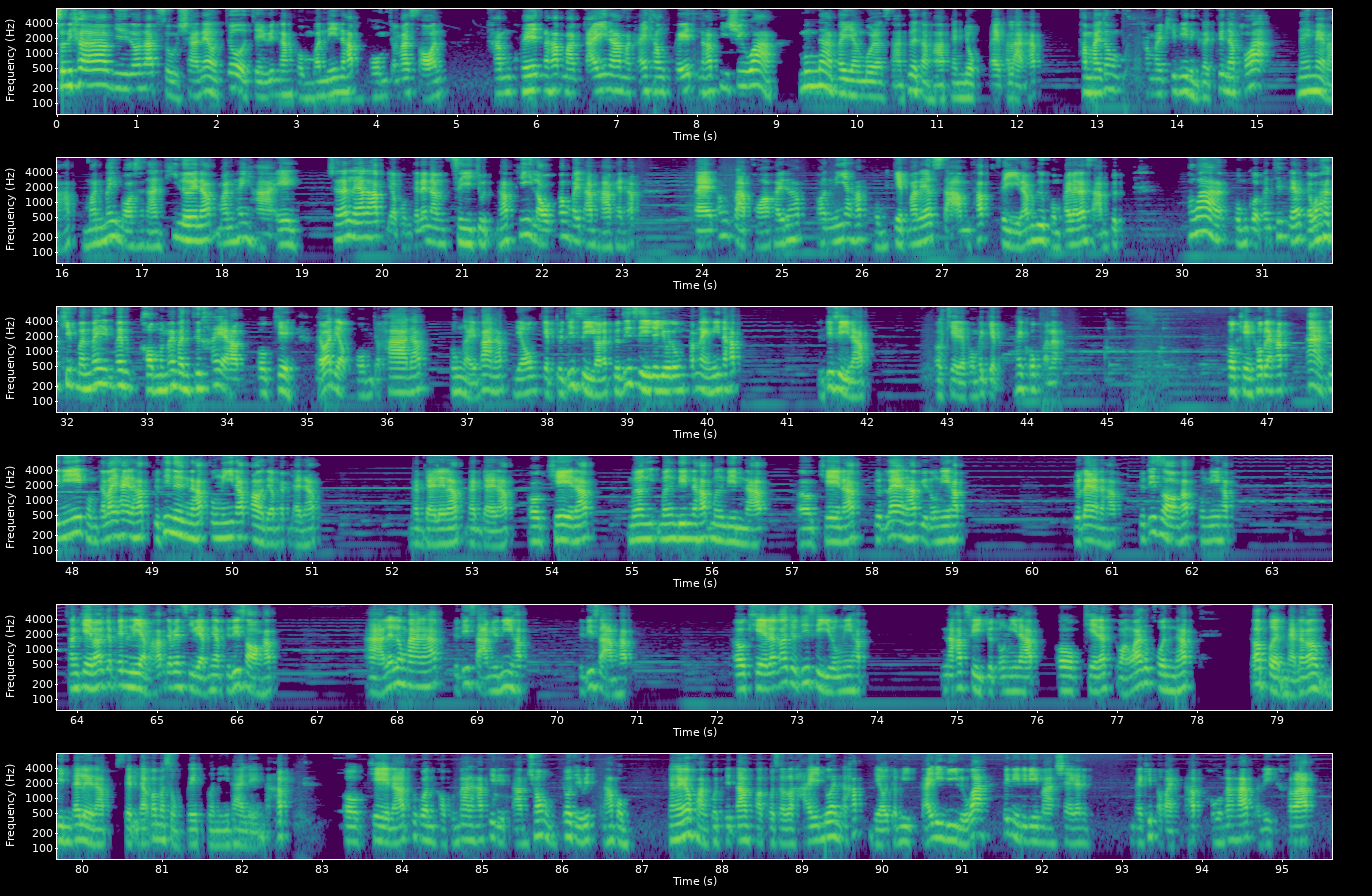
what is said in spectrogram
สวัสดีครับยินดีต้อนรับสู่ช anel โจเจวิทนะครับผมวันนี้นะครับ ผมจะมาสอนทำเควสนะครับ มาไกด์นะมาไกด์ทำเควสนะครับ ที่ชื่อว่ามุ่งหน้าไปยังโบราณสถานเพื่อตามหาแผ่นหยกแปลกประหลาดครับทำไมต้องทำไมคลิปนี้ถึงเกิดขึ้นนะเพราะว่าในแมปครับมันไม่บอกสถานที่เลยนะครับ มันให้หาเอง ฉะนั้นแล้วนะครับ เดี๋ยวผมจะแนะนำ4จุดนะครับ ที่เราต้องไปตามหาแผ่นนะครับ แต่ต้องกราบขออภัยด้วยครับ ตอนนี้ครับ ผมเก็บมาแล้ว3ทับ4นะคือผมไปมาแล้ว3จุด เพราะว่าผมกดบันทึกแล้ว แต่ว่าคลิปมันไม่ไม่คอมมันไม่บันทึกให้อะครับ โอเค แต่ว่าเดี๋ยวผมจะพานะครับ ตรงไหนบ้างนะครับ เดี๋ยวเก็บจุดที่สี่ก่อนนะจุดที่สี่จะอยู่ตรงตำแหน่งนี้นะครับ จุดที่สี่นะครับ โอเค เดี๋ยวผมไปเก็บให้ครบก่อนนะโอเค ครบแล้วครับ อ่า ทีนี้ผมจะไล่ให้นะครับ จุดที่หนึ่งนะครับ ตรงนี้นะครับอ๋อเดี๋ยวแบบใหญ่นะครับแบบใหญ่เลยนะครับแบบใหญ่นะครับ โอเคนะครับ เมืองเมืองดินนะครับ เมืองดินนะครับ โอเคนะครับ จุดแรกนะครับ อยู่ตรงนี้ครับ จุดแรกนะครับ จุดที่สองครับ ตรงนี้ครับ สังเกตว่าจะเป็นเหลี่ยมครับ จะเป็นสี่เหลี่ยมเนี่ยจุดที่สองครับ อ่า เล่นลงมานะครับ จุดที่สามอยู่นี่ครับ จุดที่สามครับ โอเค แล้วก็จุดที่สี่อยู่ตรงนี้ครับ นะครับสี่จุดตรงนี้นะครับ โอเคแล้วหวังว่าทุกคนนะครับ ก็เปิดแมทแล้วก็บินได้เลยนะครับ เสร็จแล้วก็มาส่งเควสตัวนี้ได้เลยนะครับ โอเคนะครับ ทุกคนขอบคุณมากนะครับ ที่ติดตามช่องโจชีวิตนะครับผม ยังไงก็ฝากกดติดตามฝากกด subscribe ด้วยนะครับ เดี๋ยวจะมีไกด์ดีๆ หรือว่าเทคนิคดีๆ มาแชร์กันในคลิปต่อไปนะครับ ขอบคุณมากครับ สวัสดีครับ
